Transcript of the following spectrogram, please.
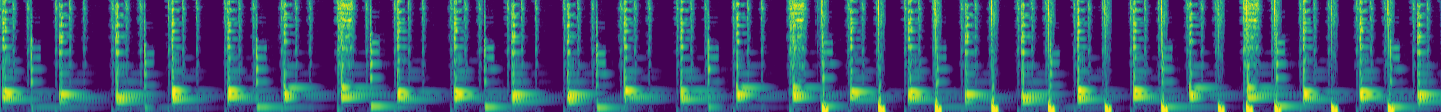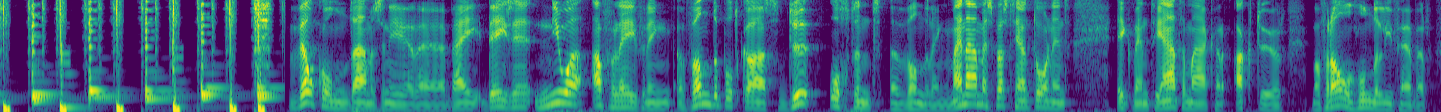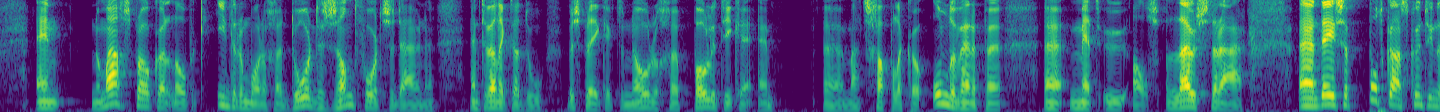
Welkom, dames en heren, bij deze nieuwe aflevering van de podcast De Ochtendwandeling. Mijn naam is Bastiaan Toornent. Ik ben theatermaker, acteur, maar vooral hondenliefhebber. En normaal gesproken loop ik iedere morgen door de Zandvoortse duinen. En terwijl ik dat doe, bespreek ik de nodige politieke en uh, maatschappelijke onderwerpen uh, met u als luisteraar. Uh, deze podcast kunt u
